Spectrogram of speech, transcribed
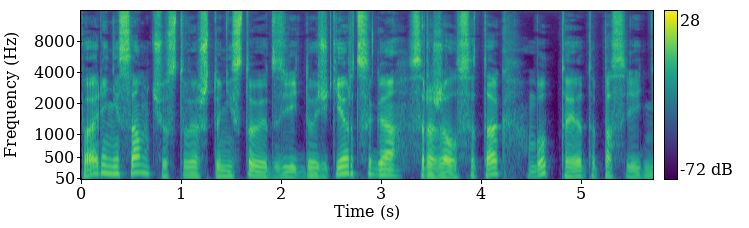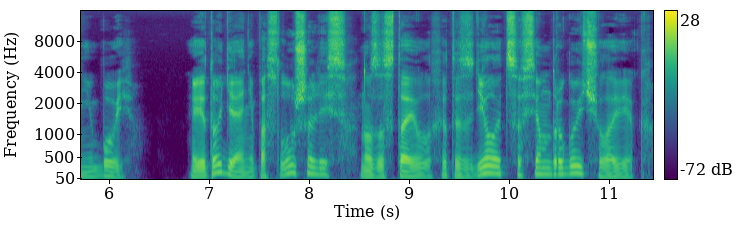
Парень и сам, чувствуя, что не стоит злить дочь герцога, сражался так, будто это последний бой. В итоге они послушались, но заставил их это сделать совсем другой человек.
